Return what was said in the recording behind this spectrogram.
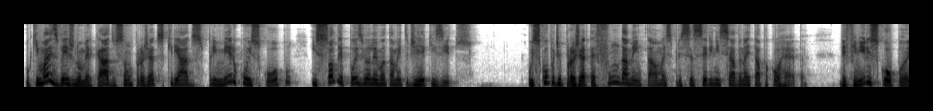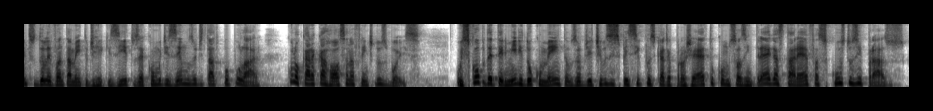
O que mais vejo no mercado são projetos criados primeiro com escopo e só depois vem o levantamento de requisitos. O escopo de projeto é fundamental, mas precisa ser iniciado na etapa correta. Definir escopo antes do levantamento de requisitos é como dizemos o ditado popular: colocar a carroça na frente dos bois. O escopo determina e documenta os objetivos específicos de cada projeto, como suas entregas, tarefas, custos e prazos.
